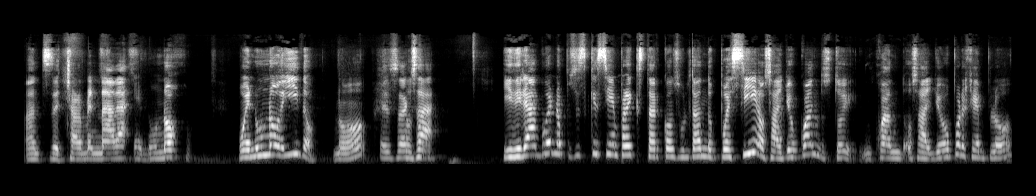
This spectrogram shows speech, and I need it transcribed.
antes de echarme nada en un ojo o en un oído, ¿no? exacto. O sea, Y dirán, bueno, pues es que siempre hay que estar consultando. Pues sí, o sea, yo cuando estoy, cuando, o sea, yo, por ejemplo,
